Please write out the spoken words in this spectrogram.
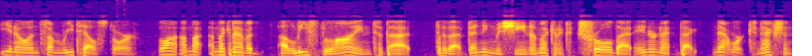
you know, in some retail store. Well, I'm not I'm not going to have a, a leased line to that to that vending machine. I'm not going to control that internet that network connection.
